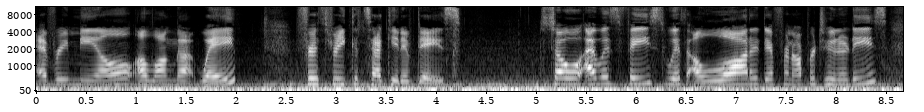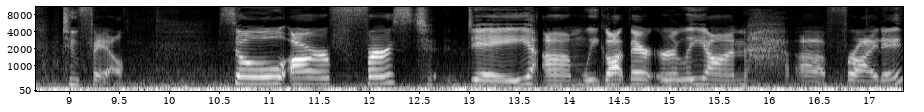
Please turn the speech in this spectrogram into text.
every meal along that way for three consecutive days. So I was faced with a lot of different opportunities to fail. So, our first day, um, we got there early on uh, Friday,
